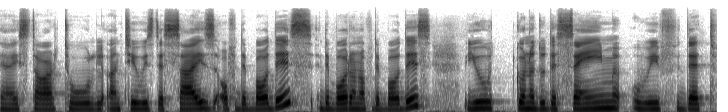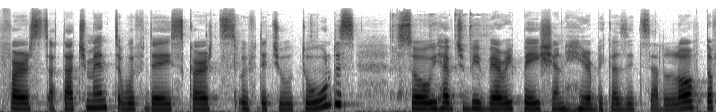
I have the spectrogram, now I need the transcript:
uh, star tulle until it's the size of the bodice, the bottom of the bodice. You gonna do the same with that first attachment with the skirts with the two tulles so you have to be very patient here because it's a lot of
